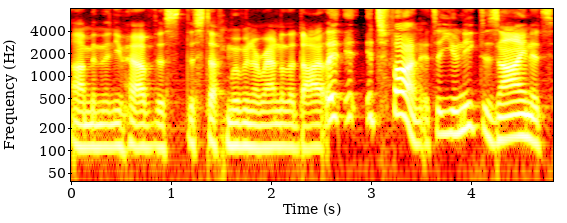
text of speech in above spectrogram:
Um, and then you have this this stuff moving around on the dial. It, it, it's fun. It's a unique design. It's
